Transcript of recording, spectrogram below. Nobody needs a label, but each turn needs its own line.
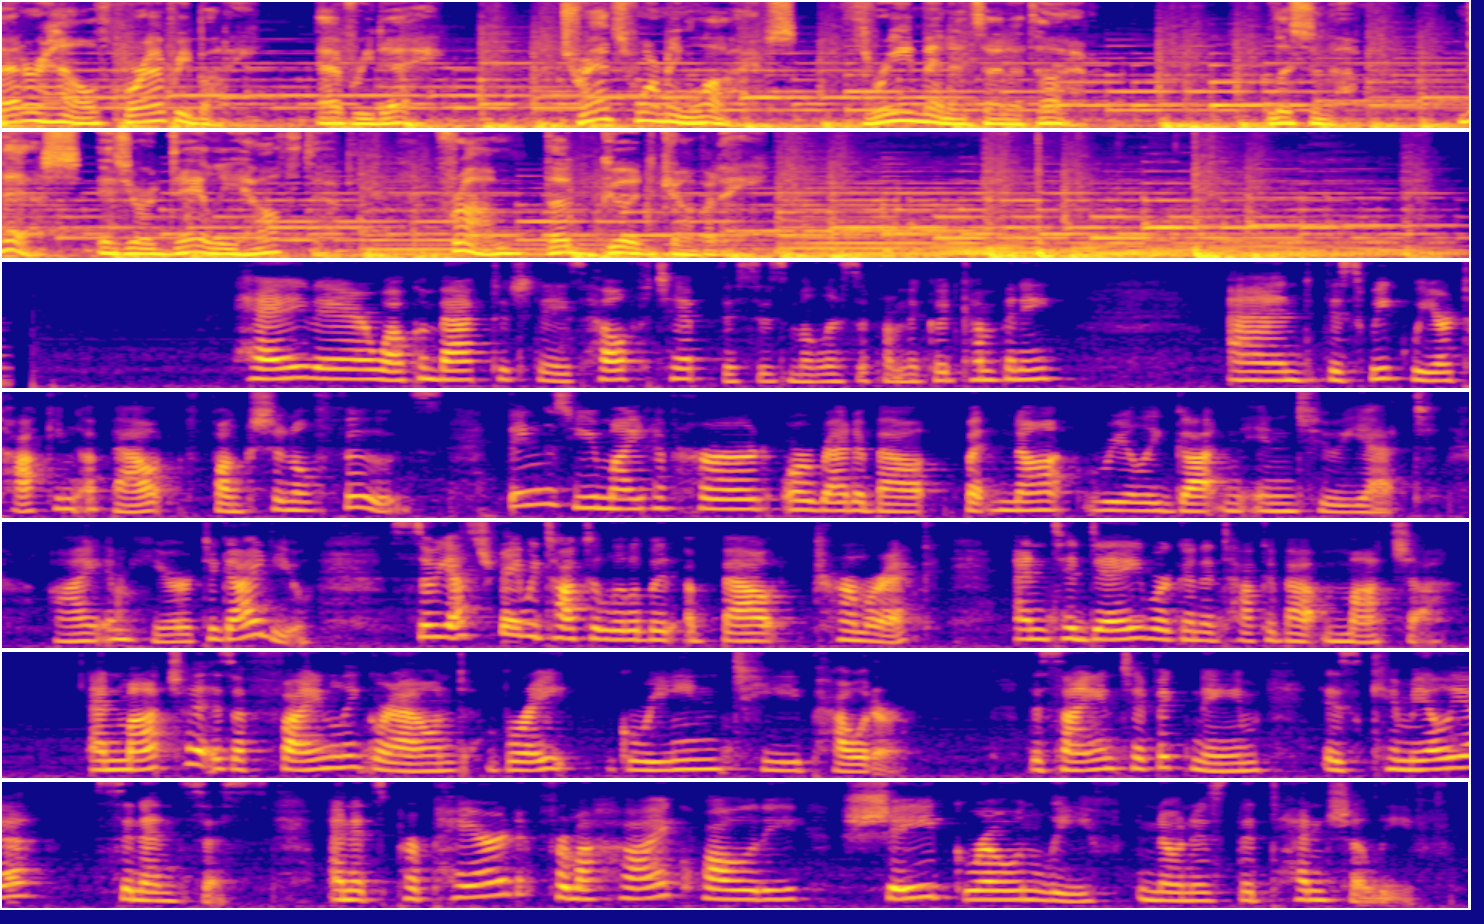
better health for everybody, every day. Transforming lives, three minutes at a time. Listen up. This is your daily health tip from The Good Company.
Hey there, welcome back to today's health tip. This is Melissa from The Good Company. And this week we are talking about functional foods, things you might have heard or read about, but not really gotten into yet. I am here to guide you. So, yesterday we talked a little bit about turmeric, and today we're going to talk about matcha. And matcha is a finely ground bright green tea powder. The scientific name is Camellia sinensis, and it's prepared from a high quality shade grown leaf known as the tencha leaf.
